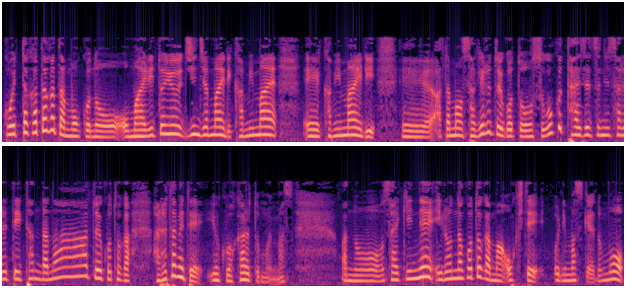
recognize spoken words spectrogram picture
こういった方々もこのお参りという神社参り、神前、えー、神参り、えー、頭を下げるということをすごく大切にされていたんだなぁということが改めてよくわかると思います。あの、最近ね、いろんなことがまあ起きておりますけれども、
